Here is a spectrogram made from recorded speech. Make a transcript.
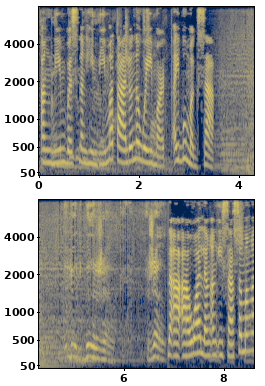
ang nimbus ng hindi matalo na Weimar ay bumagsak. Naaawa lang ang isa sa mga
